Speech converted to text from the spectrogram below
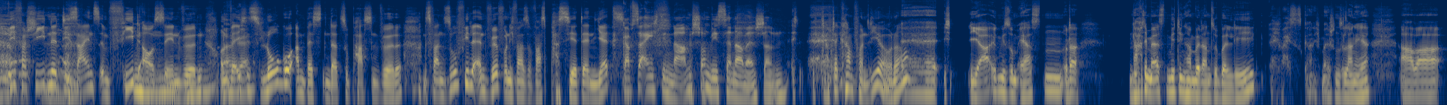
wie verschiedene Designs im Feed aussehen würden und Okay. welches Logo am besten dazu passen würde. Und es waren so viele Entwürfe und ich war so, was passiert denn jetzt? Gab es da eigentlich den Namen schon? Wie ist der Name entstanden? Ich, ich glaube, der kam von dir, oder? Äh, ich, ja, irgendwie so im ersten oder nach dem ersten Meeting haben wir dann so überlegt, ich weiß es gar nicht mehr, ist schon so lange her, aber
